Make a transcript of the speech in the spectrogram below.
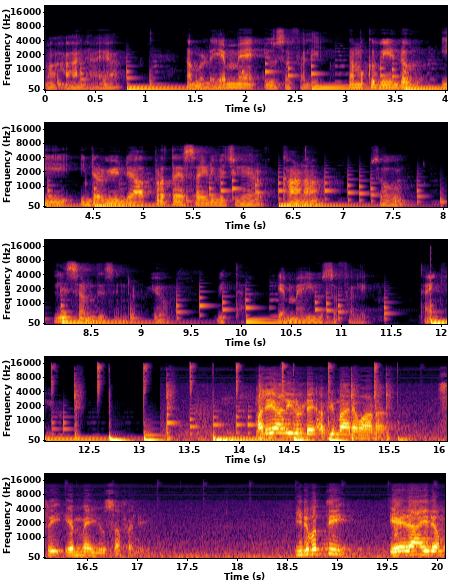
മഹാനായ നമ്മളുടെ എം എ യൂസഫ് അലി. നമുക്ക് വീണ്ടും ഈ ഇന്റർവ്യൂവിന്റെ അപ്പുറത്തെ സൈഡ് വെച്ച് കാണാം. So listen this interview with M A Yusuf Ali thank you മലയാളികളുടെ അഭിമാനമാണ് ശ്രീ എം എ യൂസഫ് അലി ഇരുപത്തി ഏഴായിരം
